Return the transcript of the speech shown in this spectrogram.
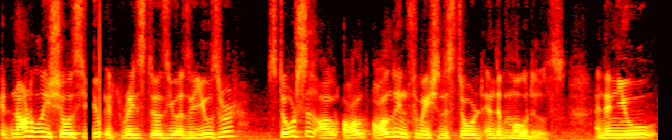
it not only shows you, it registers you as a user, stores all, all, all the information is stored in the models. And then you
